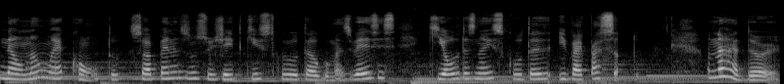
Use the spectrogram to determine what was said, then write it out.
Não, não é conto, sou apenas um sujeito que escuta algumas vezes, que outras não escuta e vai passando. O narrador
